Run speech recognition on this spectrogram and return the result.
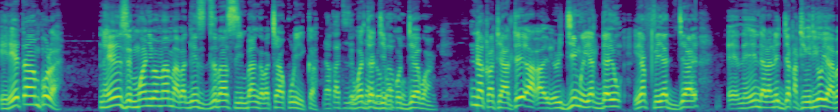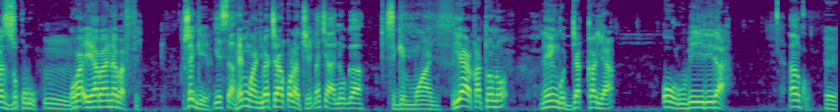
ereeta mpola naye nze emmwanyi bamaama abagenzi ze basimba nga bakyakuleeka. Nakati ze ewa jjajja ebukojja bwange. Nakati ate regimu eyaddayo eyaffe eyajja eh, naye endala nejja kati eriyo yabazzukulu Mm, oba ey'abaana baffe. Kitegeera naye emmwanyi bakyakola ki? Bakyanoga. Siga emmwanyi lya akatono naye ng'ojja kkalya olubeerera. Anko Eh.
